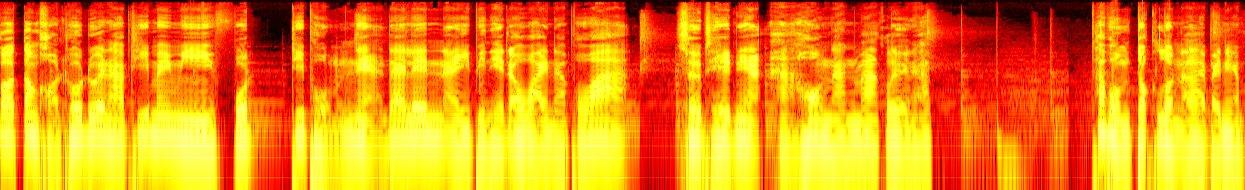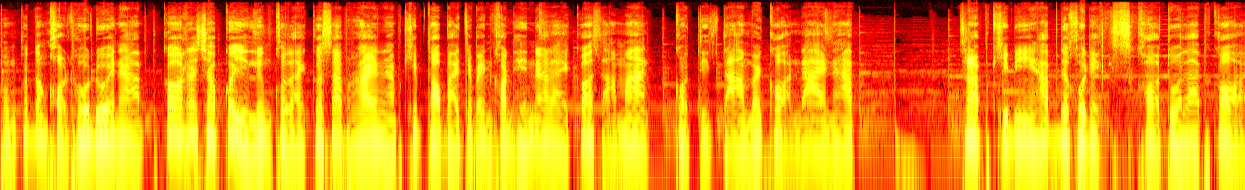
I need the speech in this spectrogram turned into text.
ก็ต้องขอโทษด้วยนะครับที่ไม่มีฟุตที่ผมเนี่ยได้เล่นไอ้ Pinhead เอาไว้นะ เพราะว่า เซิร์ฟเทสเนี่ยหาห้องนานมากเลยนะครับ ถ้าผมตกหล่นอะไรไปเนี่ยผมก็ต้องขอโทษด้วยนะครับ ก็ถ้าชอบก็อย่าลืมกดไลค์กด subscribe นะครับ คลิปต่อไปจะเป็นคอนเทนต์อะไรก็สามารถกดติดตามไว้ก่อนได้นะครับสำหรับคลิปนี้ครับ The Codex ขอตัวลาไปก่อน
